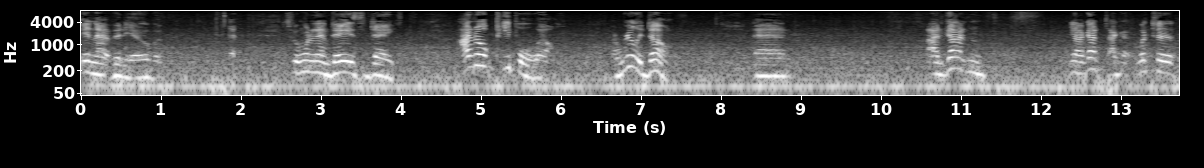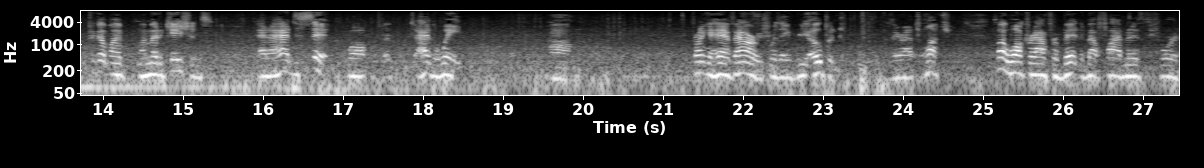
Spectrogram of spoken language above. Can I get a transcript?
in that video, but it's been one of them days today. I know people well. I really don't. And I'd gotten, you know, I got, I got, went to pick up my, my medications and I had to sit. Well, I had to wait um, for like a half hour before they reopened. They were out to lunch. So I walked around for a bit and about five minutes before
